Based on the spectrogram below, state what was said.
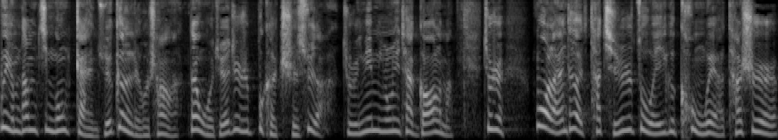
为什么他们进攻感觉更流畅了？但我觉得这是不可持续的，就是因为命中率太高了嘛。就是莫兰特他其实是作为一个控卫啊，他是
